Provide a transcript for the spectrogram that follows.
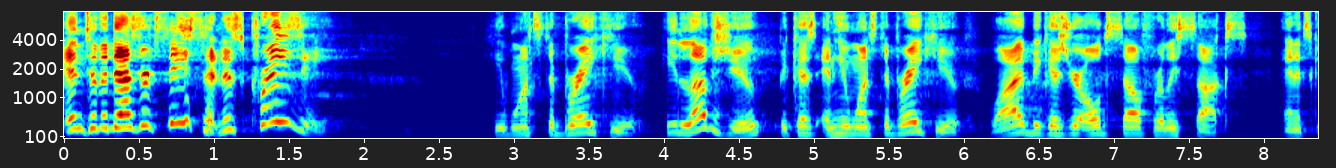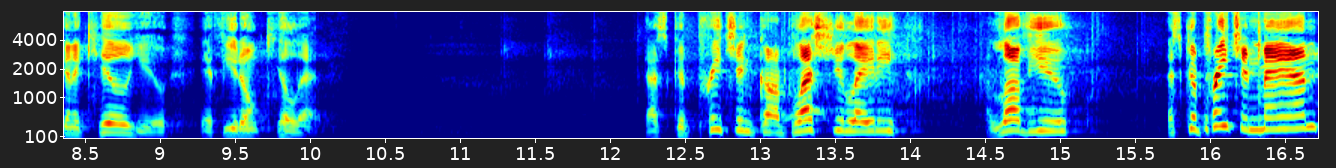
into the desert season. It's crazy. He wants to break you. He loves you because and he wants to break you. Why? Because your old self really sucks and it's going to kill you if you don't kill it. That's good preaching. God bless you, lady. I love you. That's good preaching, man.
